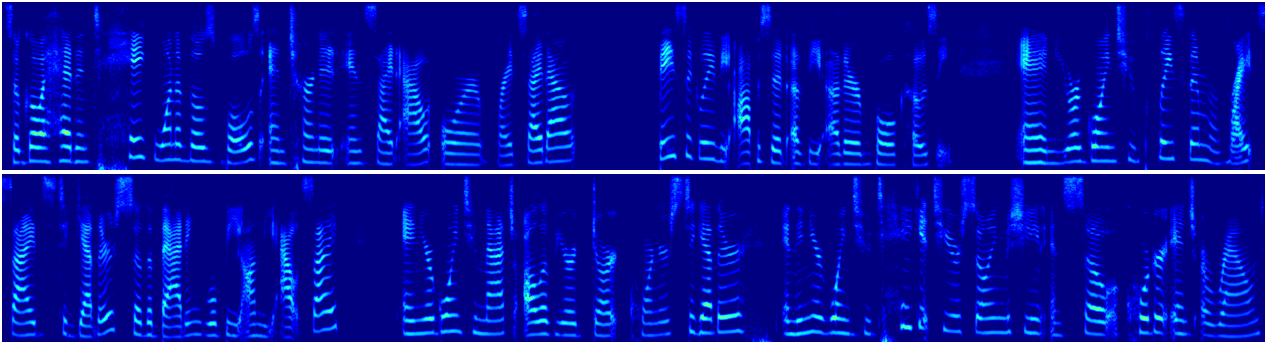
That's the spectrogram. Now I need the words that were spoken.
So go ahead and take one of those bowls and turn it inside out or right side out basically the opposite of the other bowl cozy. And you're going to place them right sides together so the batting will be on the outside. And you're going to match all of your dart corners together. And then you're going to take it to your sewing machine and sew a quarter inch around.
